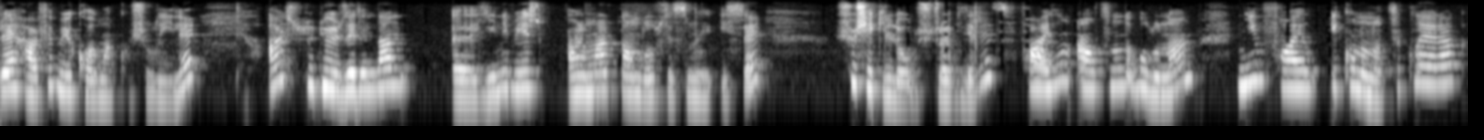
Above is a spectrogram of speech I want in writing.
R harfi büyük olmak koşulu ile. RStudio üzerinden e, yeni bir R Markdown dosyasını ise şu şekilde oluşturabiliriz. File'ın altında bulunan New File ikonuna tıklayarak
